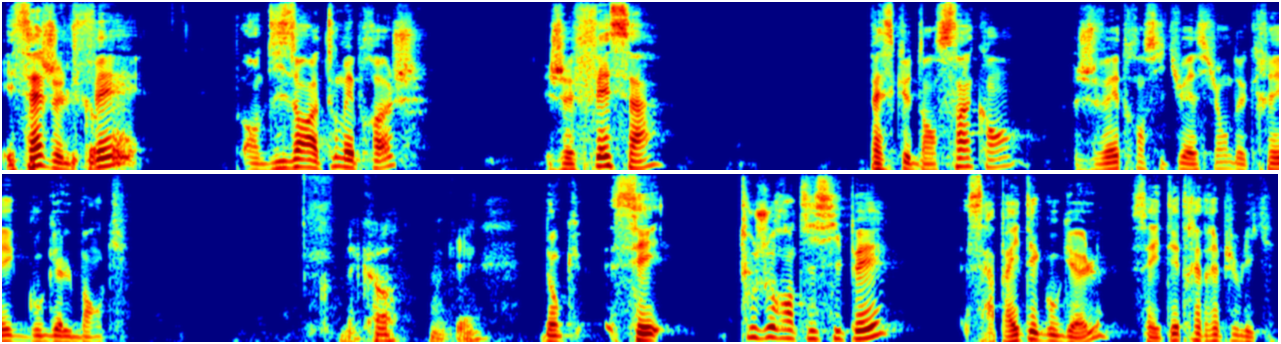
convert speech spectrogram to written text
Et ça, je le fais en disant à tous mes proches, je fais ça parce que dans cinq ans, je vais être en situation de créer Google Bank. D'accord, ok. Donc c'est toujours anticipé. Ça n'a pas été Google, ça a été Trade Republic.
